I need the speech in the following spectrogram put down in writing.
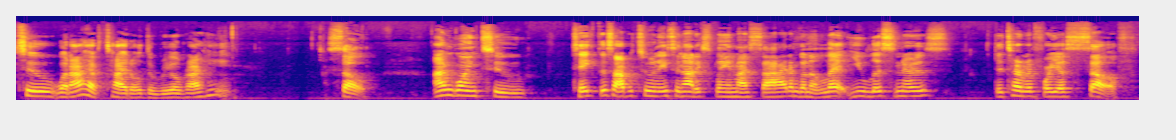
to what I have titled The Real Raheem. So I'm going to take this opportunity to not explain my side. I'm going to let you listeners determine for yourself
